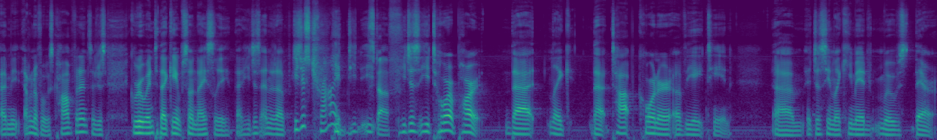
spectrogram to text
I mean, I don't know if it was confidence or just grew into that game so nicely that he just ended up. He just tried stuff. He just he tore apart that like that top corner of the 18. Um, it just seemed like he made moves there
